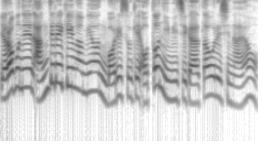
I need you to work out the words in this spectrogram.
여러분은 앙드레 김 하면 머릿속에 어떤 이미지가 떠오르시나요?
